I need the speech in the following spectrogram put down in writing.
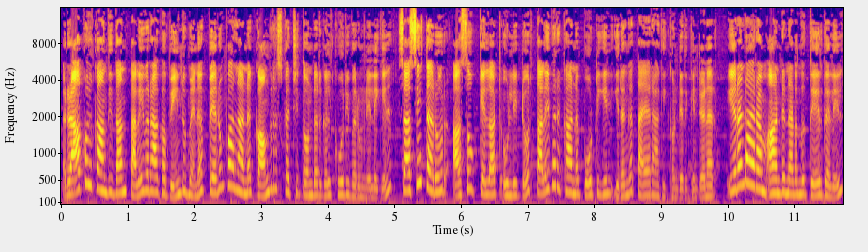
ராகுல் காந்தி தான் தலைவராக வேண்டும் என பெரும்பாலான காங்கிரஸ் கட்சி தொண்டர்கள் கூறி வரும் நிலையில் சசி தரூர் அசோக் கெலாட் உள்ளிட்டோர் தலைவருக்கான போட்டியில் இறங்க தயாராகிக் கொண்டிருக்கின்றனர். இரண்டாயிரம் ஆண்டு நடந்த தேர்தலில்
